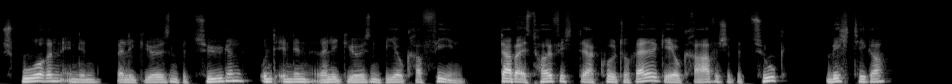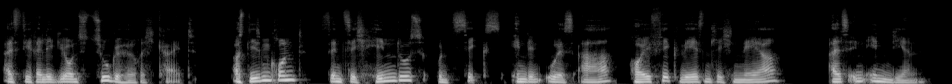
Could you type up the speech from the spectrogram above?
Spuren in den religiösen Bezügen und in den religiösen Biografien. Dabei ist häufig der kulturell-geografische Bezug wichtiger als die Religionszugehörigkeit. Aus diesem Grund sind sich Hindus und Sikhs in den USA häufig wesentlich näher als in Indien.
